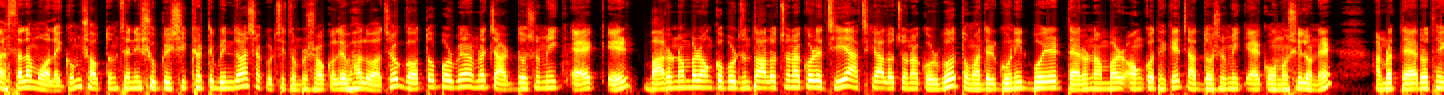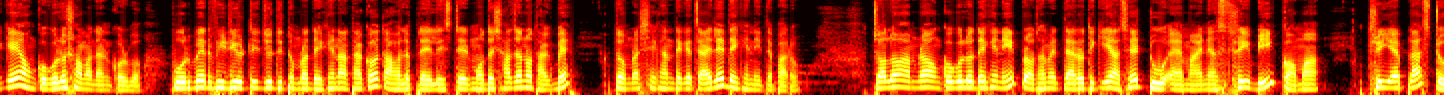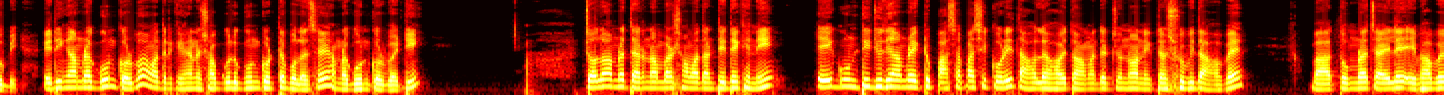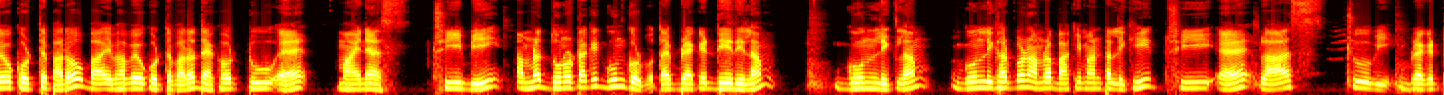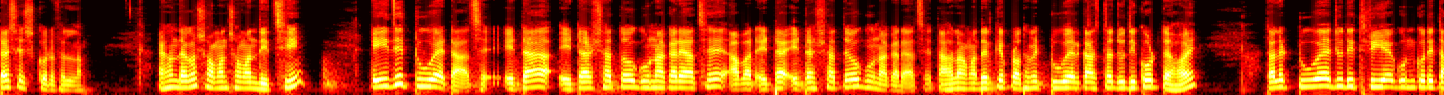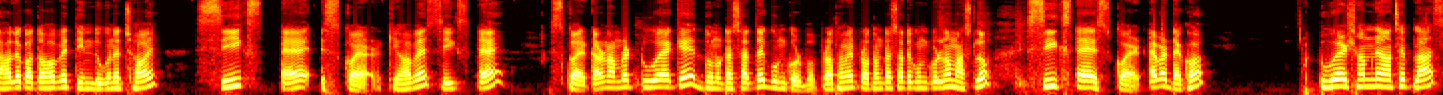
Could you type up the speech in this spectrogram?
আসসালামু আলাইকুম, সপ্তম শ্রেণির সুপ্রিয় শিক্ষার্থীবৃন্দ, আশা করছি তোমরা সকলে ভালো আছো। গত পর্বে আমরা চার দশমিক এক এর বারো নম্বর অঙ্ক পর্যন্ত আলোচনা করেছি। আজকে আলোচনা করব তোমাদের গণিত বইয়ের তেরো নম্বর অঙ্ক থেকে চার দশমিক এক অনুশীলনের। আমরা তেরো থেকে অঙ্কগুলো সমাধান করব। পূর্বের ভিডিওটি যদি তোমরা দেখে না থাকো, তাহলে প্লেলিস্টের মধ্যে সাজানো থাকবে। তোমরা সেখান থেকে চাইলে দেখে নিতে পারো। চলো আমরা অঙ্কগুলো দেখে নিই। প্রথমে তেরোতে কি আছে? Two A minus three B, comma three A plus two B এটিকে আমরা গুণ করব, আমাদেরকে এখানে সবগুলো গুণ করতে বলেছে, আমরা গুণ করব এটি। চলো আমরা তেরো নম্বর সমাধানটি দেখে নিই। এই গুণটি যদি আমরা একটু পাশাপাশি করি, তাহলে হয়তো আমাদের জন্য অনেকটা সুবিধা হবে। বা তোমরা চাইলে এভাবেও করতে পারো, বা এভাবেও করতে পারো। দেখো two A minus three B আমরা দোনোটাকে গুণ করব, তাই ব্র্যাকেট দিয়ে দিলাম, গুণ লিখলাম। গুণ লিখার পর আমরা বাকি মানটা লিখি three A plus two B ব্র্যাকেটটা শেষ করে ফেললাম। এখন দেখো সমান সমান দিচ্ছি। এই যে টু এটা আছে, এটা এটার সাথেও গুণ আকারে আছে, আবার এটা এটার সাথেও গুণ আকারে আছে। তাহলে আমাদেরকে প্রথমে টু এর কাজটা যদি করতে হয়, তাহলে টু এ যদি থ্রি এ গুণ করি, তাহলে কত হবে? তিন দুগুণে ছয় সিক্স এ স্কোয়ার কি হবে? সিক্স এ স্কোয়ার কারণ আমরা টু একে দুটার সাথে গুণ করব। প্রথমে প্রথমটার সাথে গুণ করলাম, আসলো সিক্স এ স্কোয়ার এবার দেখো টু এর সামনে আছে প্লাস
